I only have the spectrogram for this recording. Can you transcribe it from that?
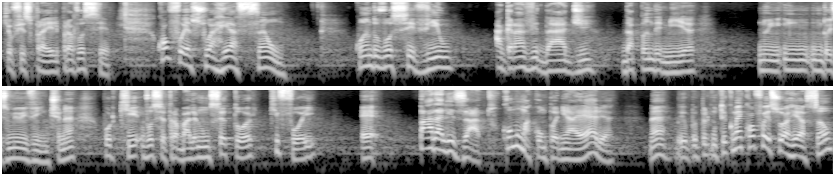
que eu fiz para ele para você. Qual foi a sua reação quando você viu a gravidade da pandemia no, em, em 2020, né? Porque você trabalha num setor que foi é, paralisado. Como uma companhia aérea, né? Eu, eu perguntei como é, qual foi a sua reação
